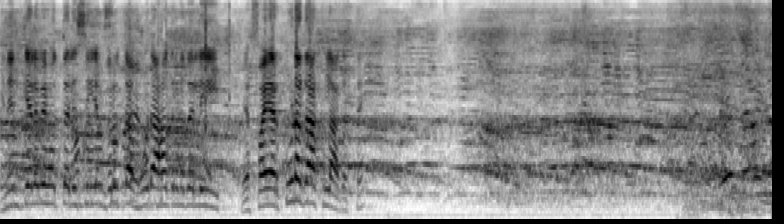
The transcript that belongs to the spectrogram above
ಇನ್ನೇನು ಕೆಲವೇ ಹೊತ್ತಲ್ಲಿ ಸಿಎಂ ವಿರುದ್ಧ ಮೂಡ ಹಗರಣದಲ್ಲಿ ಎಫ್ಐಆರ್ ಕೂಡ ದಾಖಲಾಗುತ್ತೆ. Yeah!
